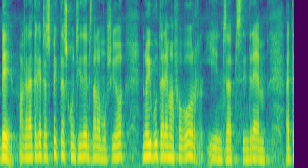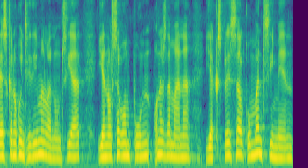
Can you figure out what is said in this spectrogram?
Bé, malgrat aquests aspectes coincidents de la moció, no hi votarem a favor i ens abstindrem, atès que no coincidim en l'anunciat i en el segon punt on es demana i expressa el convenciment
